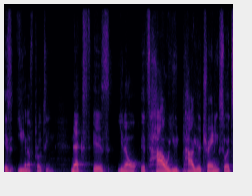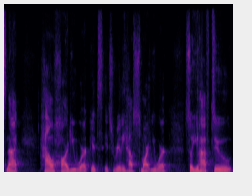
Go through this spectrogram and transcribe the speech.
is eating enough protein. Next is you know it's how you how you're training. So it's not how hard you work it's it's really how smart you work. So you have to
